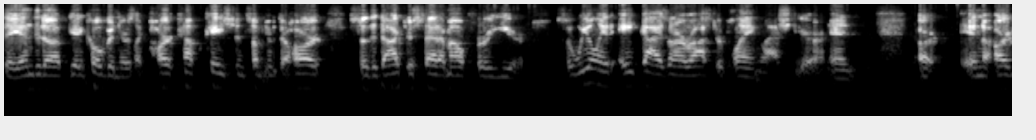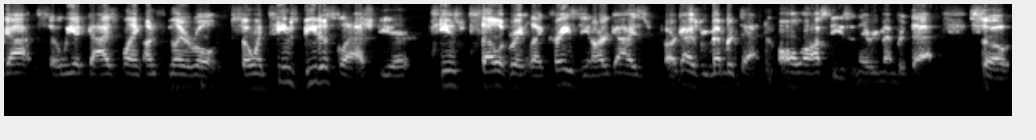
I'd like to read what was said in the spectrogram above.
they ended up getting COVID. And there was like heart complications, something with their heart. So the doctor set them out for a year. So we only had eight guys on our roster playing last year, and our and our guys. So we had guys playing unfamiliar roles. So when teams beat us last year, teams would celebrate like crazy, and our guys our guys remembered that, and all off season they remembered that. So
